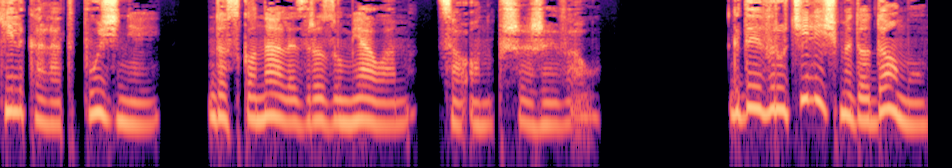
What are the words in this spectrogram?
Kilka lat później doskonale zrozumiałam, co on przeżywał. Gdy wróciliśmy do domu,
